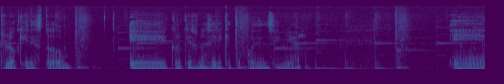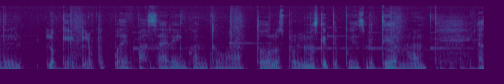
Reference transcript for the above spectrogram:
tú lo quieres todo. Eh, creo que es una serie que te puede enseñar lo, que, lo que puede pasar en cuanto a todos los problemas que te puedes meter, ¿no? A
